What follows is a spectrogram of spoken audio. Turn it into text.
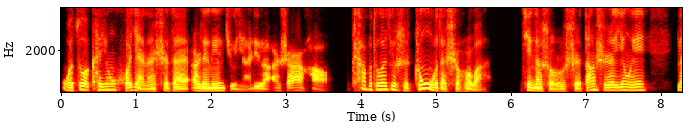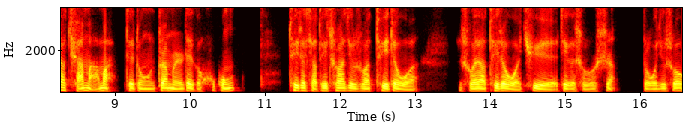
我做开胸活检呢，是在二零零九年六月二十二号，差不多就是中午的时候吧，进的手术室。当时因为要全麻嘛，这种专门这个护工推着小推车，就是说推着我，说要推着我去这个手术室。我就说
